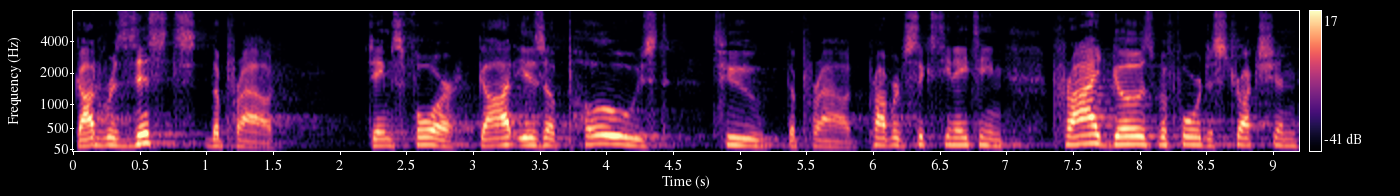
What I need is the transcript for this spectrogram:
God resists the proud. James 4 God is opposed to the proud. Proverbs 16:18 pride goes before destruction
